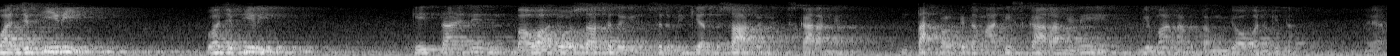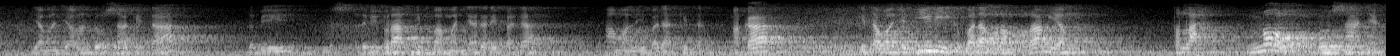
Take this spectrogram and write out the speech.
wajib iri. Wajib iri. Kita ini bawa dosa sedemikian besar sekarang ini. Entah kalau kita mati sekarang ini gimana pertanggungjawaban kita. Ya, jangan-jangan dosa kita lebih lebih berat timbangannya daripada amal ibadah kita. Maka kita wajib iri kepada orang-orang yang telah nol dosanya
